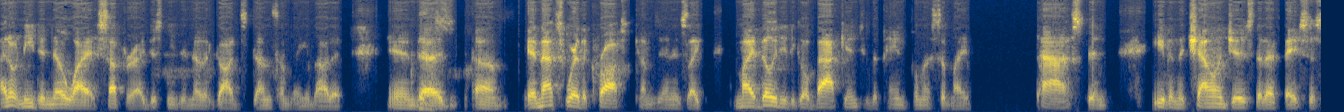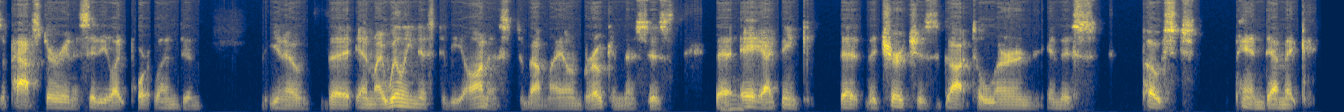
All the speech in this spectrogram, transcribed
I don't need to know why I suffer. I just need to know that God's done something about it. And, uh, yes. uh, um, and that's where the cross comes in is like my ability to go back into the painfulness of my past and even the challenges that I face as a pastor in a city like Portland and, you know, the, and my willingness to be honest about my own brokenness is that, mm-hmm. A, I think that the church has got to learn in this post pandemic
